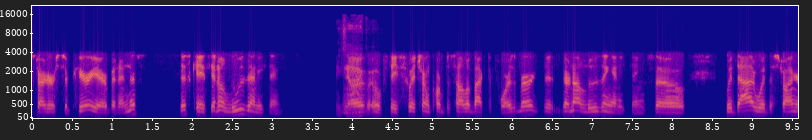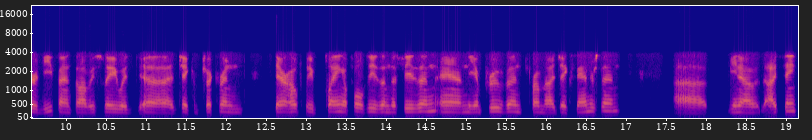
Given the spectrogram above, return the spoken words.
starter's superior, but in this this case, they don't lose anything. You know, if, if they switch from Korpisalo back to Forsberg, they're, they're not losing anything. So, with that, with the stronger defense, obviously, with uh, Jakob Chychrun there, hopefully playing a full season this season, and the improvement from uh, Jake Sanderson, uh, you know, I think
